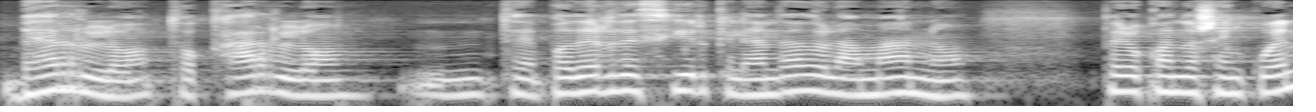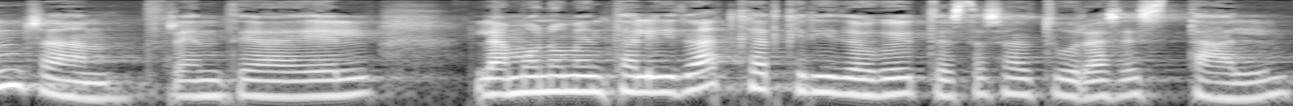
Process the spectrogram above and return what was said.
verlo, tocarlo, poder decir que le han dado la mano, pero cuando se encuentran frente a él, la monumentalidad que ha adquirido Goethe a estas alturas es tal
